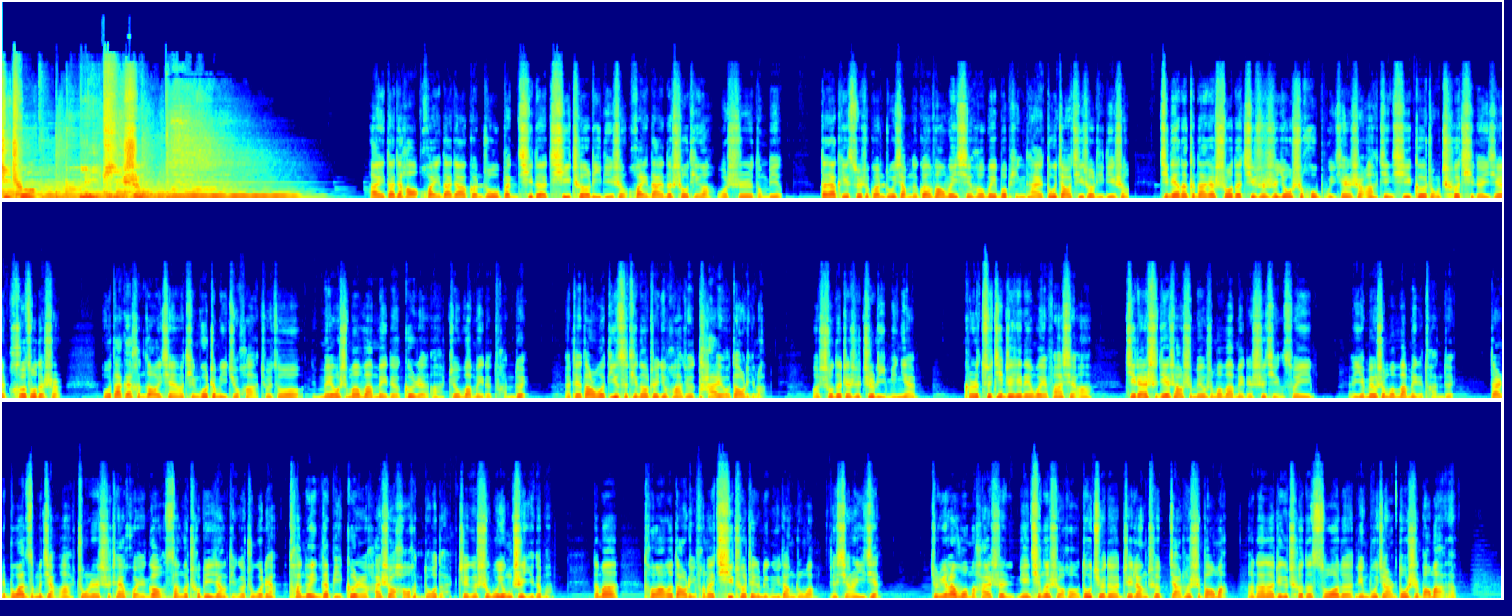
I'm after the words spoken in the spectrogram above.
汽车立体声，嗨，大家好，欢迎大家关注本期的汽车立体声，欢迎大家的收听啊，我是董斌，大家可以随时关注一下我们的官方微信和微博平台，都叫汽车立体声。今天呢，跟大家说的其实是优势互补一件事儿啊，近期各种车企的一些合作的事儿。我大概很早以前啊听过这么一句话，叫做没有什么完美的个人啊，只有完美的团队。啊，这当然我第一次听到这句话，觉得太有道理了。我说的真是至理名言。可是最近这些年，我也发现啊，既然世界上是没有什么完美的事情，所以也没有什么完美的团队。但是你不管怎么讲啊，众人拾柴火焰高，三个臭皮匠顶个诸葛亮，团队应该比个人还是要好很多的，这个是毋庸置疑的嘛。那么同样的道理放在汽车这个领域当中啊，显而易见，就是原来我们还是年轻的时候，都觉得这辆车，假如说是宝马啊，那它这个车的所有的零部件都是宝马的。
